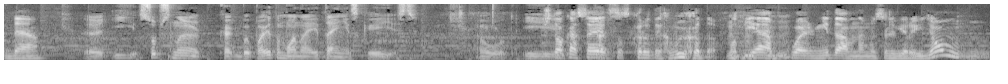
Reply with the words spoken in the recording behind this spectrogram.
Да. Э, и, собственно, как бы поэтому она и тайницкая есть. Вот. И... Что касается да. скрытых выходов, вот я буквально недавно мы с Эльвирой идем,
